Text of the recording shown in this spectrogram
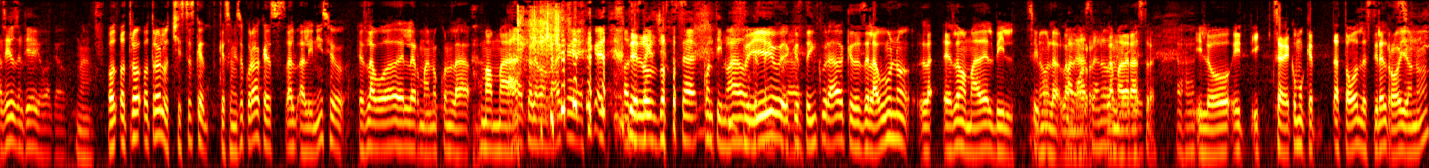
Así lo sentía yo acá. No. Otro, otro de los chistes que, que se me hizo curado, que es al, al inicio, es la boda del hermano con la mamá. Ah, con la mamá que, que- o sea, De este los dos. está continuado. Sí, güey, que está incurado, que desde la 1 es la mamá del Bill, Sí, ¿no? La, la madrastra, morra, ¿no? la madrastra. Ajá. Y luego, y, y se ve como que a todos les tira el rollo, ¿no?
